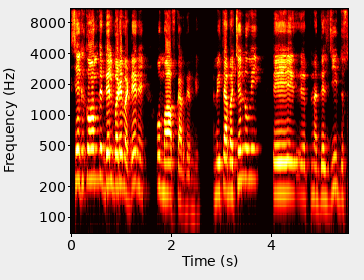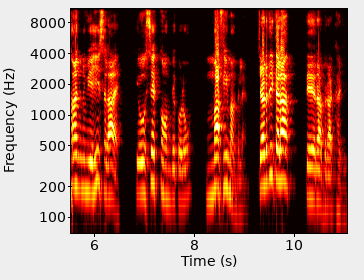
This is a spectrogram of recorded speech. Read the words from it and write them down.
ਸਿੱਖ ਕੌਮ ਦੇ ਦਿਲ ਬੜੇ ਵੱਡੇ ਨੇ, ਉਹ ਮਾਫ ਕਰ ਦੇਣਗੇ। ਅਮਿਤਾਭ ਬੱਚਨ ਨੂੰ ਵੀ ਤੇ ਆਪਣਾ ਦਿਲਜੀਤ ਦੁਸਾਂਝ ਨੂੰ ਵੀ ਇਹੀ ਸਲਾਹ ਹੈ ਕਿ ਉਹ ਸਿੱਖ ਕੌਮ ਦੇ ਕੋਲੋਂ ਮਾਫੀ ਮੰਗ ਲੈਣ। ਚੜ੍ਹਦੀ ਕਲਾ ਤੇ ਰੱਬ ਰਾਖਾ ਜੀ।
